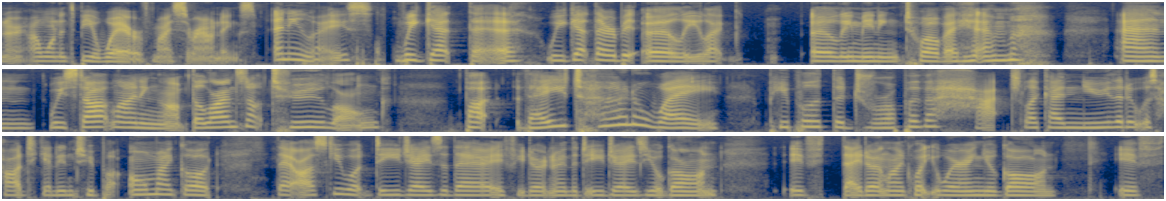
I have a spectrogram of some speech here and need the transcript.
know, I wanted to be aware of my surroundings. Anyways, we get there. We get there a bit early, like early meaning 12 a.m. and we start lining up. The line's not too long, but they turn away people at the drop of a hat. Like I knew that it was hard to get into, but oh my god, they ask you what DJs are there. If you don't know the DJs, you're gone. If they don't like what you're wearing, you're gone. If,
